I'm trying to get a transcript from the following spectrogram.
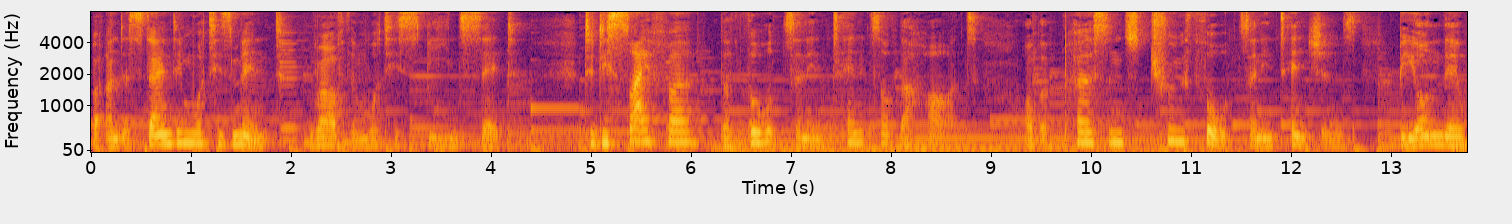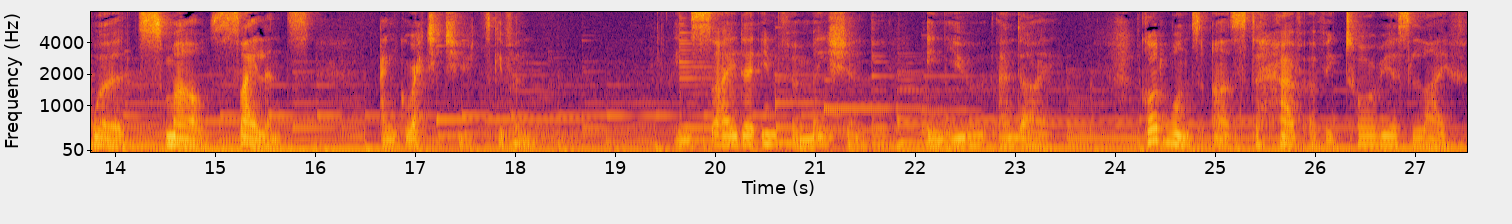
but understanding what is meant rather than what is being said, to decipher the thoughts and intents of the heart of a person's true thoughts and intentions beyond their words, smiles, silence, and gratitudes given. Insider information in you and I. God wants us to have a victorious life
